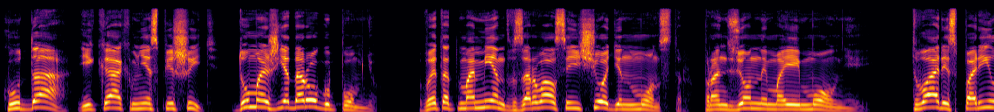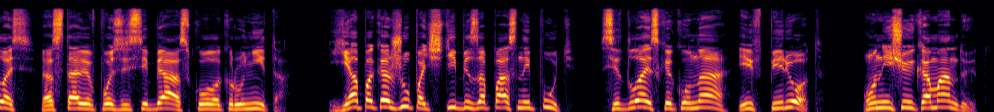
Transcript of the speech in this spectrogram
«Куда и как мне спешить? Думаешь, я дорогу помню?» В этот момент взорвался еще один монстр, пронзенный моей молнией. Тварь испарилась, оставив после себя осколок рунита. «Я покажу почти безопасный путь. Седлай скакуна и вперед. Он еще и командует.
